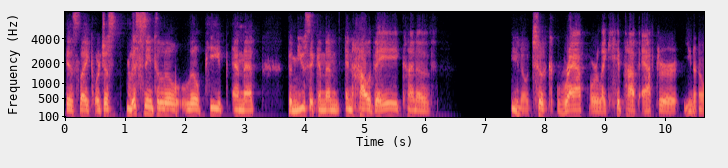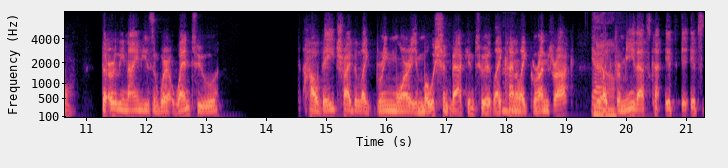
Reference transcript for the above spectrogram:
is like, or just listening to little Lil Peep and that the music, and then and how they kind of, you know, took rap or like hip hop after you know the early '90s and where it went to. How they tried to like bring more emotion back into it, like kind of mm-hmm. like grunge rock. Yeah. like for me that's kind it, it, it's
